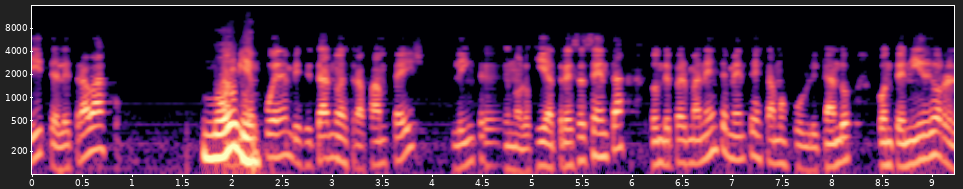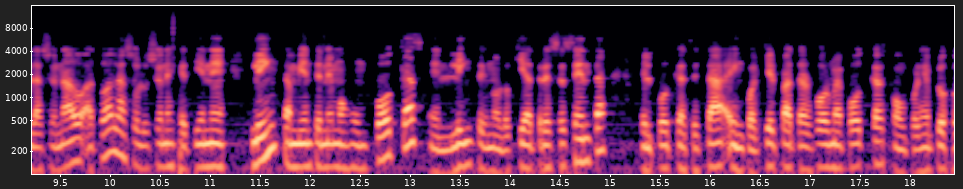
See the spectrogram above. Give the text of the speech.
y teletrabajo. Muy También pueden visitar nuestra fanpage Link Tecnología 360, donde permanentemente estamos publicando contenido relacionado a todas las soluciones que tiene Link. También tenemos un podcast en Link Tecnología 360. El podcast está en cualquier plataforma de podcast, como por ejemplo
